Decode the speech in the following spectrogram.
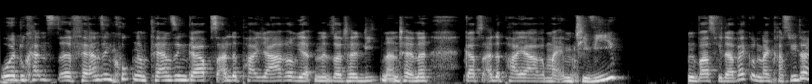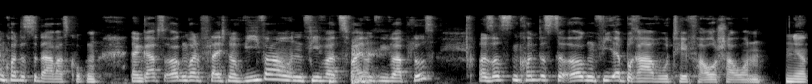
oder du kannst äh, Fernsehen gucken. Im Fernsehen gab's alle paar Jahre, wir hatten eine Satellitenantenne, gab's alle paar Jahre mal MTV. War es wieder weg und dann kam's wieder, dann konntest du da was gucken. Dann gab's irgendwann vielleicht noch Viva und Viva 2 und Viva Plus. Ansonsten konntest du irgendwie äh, Bravo TV schauen. Ja.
